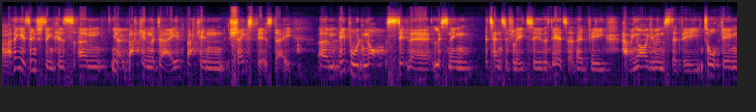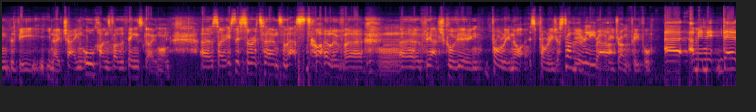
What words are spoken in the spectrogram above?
I think it's interesting because um, you know back in the day, back in Shakespeare's day, um, people would not sit there listening attentively to the theatre. They'd be having arguments, they'd be talking, they'd be you know chatting, all kinds of other things going on. Uh, so is this a return to that style of uh, uh, theatrical viewing? Probably not. It's probably just a few Probably rowdy drunk people. Uh, I mean, it, there,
